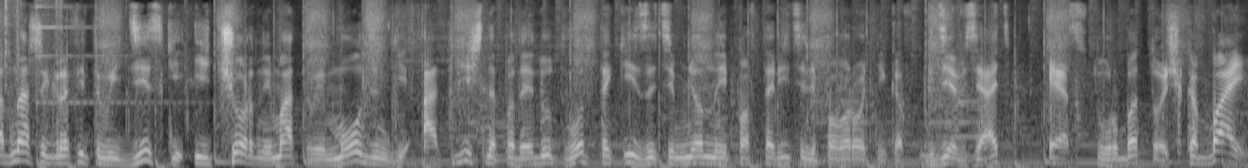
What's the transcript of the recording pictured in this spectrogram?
Под наши графитовые диски и черные матовые молдинги отлично подойдут вот такие затемненные повторители поворотников. Где взять? sturbo.by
